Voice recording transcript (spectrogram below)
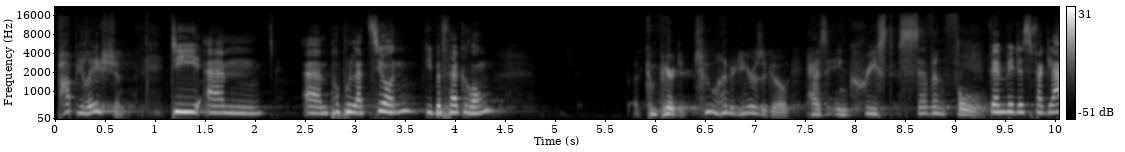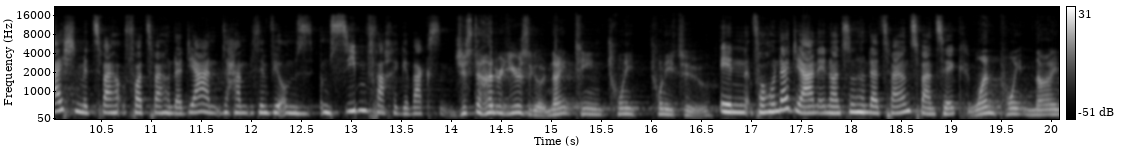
Population. Die ähm, ähm, Population, die Bevölkerung, Compared to 200 years ago, has increased sevenfold. wenn wir das vergleichen mit zwei, vor 200 Jahren, haben, sind wir um, um siebenfache gewachsen. Just 100 years ago, 1922, In, vor 100 Jahren, in 1922, 1.9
